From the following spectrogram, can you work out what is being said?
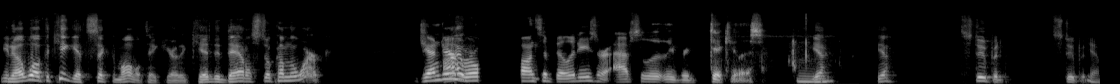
You know, well, if the kid gets sick, the mom will take care of the kid. The dad will still come to work. Gender I- role responsibilities are absolutely ridiculous. Mhm. Yeah. Stupid. Stupid. Yeah.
